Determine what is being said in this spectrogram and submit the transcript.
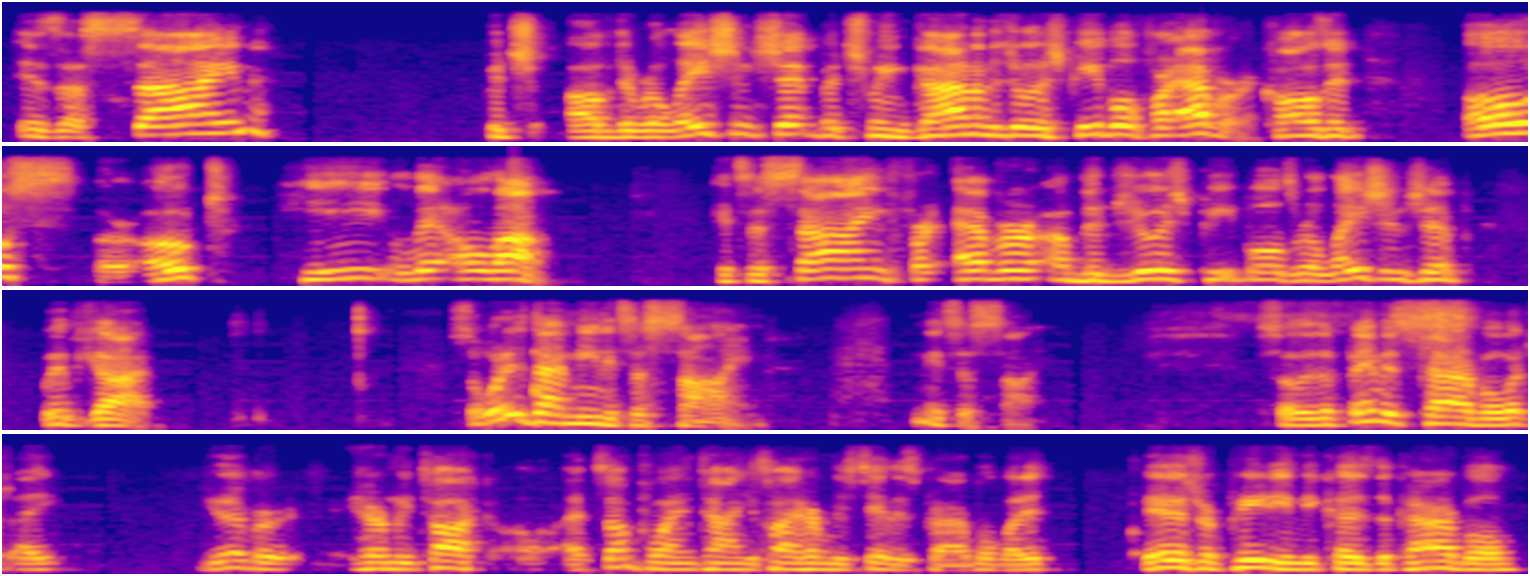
is a sign which of the relationship between God and the Jewish people forever. It calls it os or ot he olam. It's a sign forever of the Jewish people's relationship with God. So, what does that mean? It's a sign. It's a sign. So, there's a famous parable which I, you ever heard me talk at some point in time. You probably heard me say this parable, but it bears repeating because the parable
